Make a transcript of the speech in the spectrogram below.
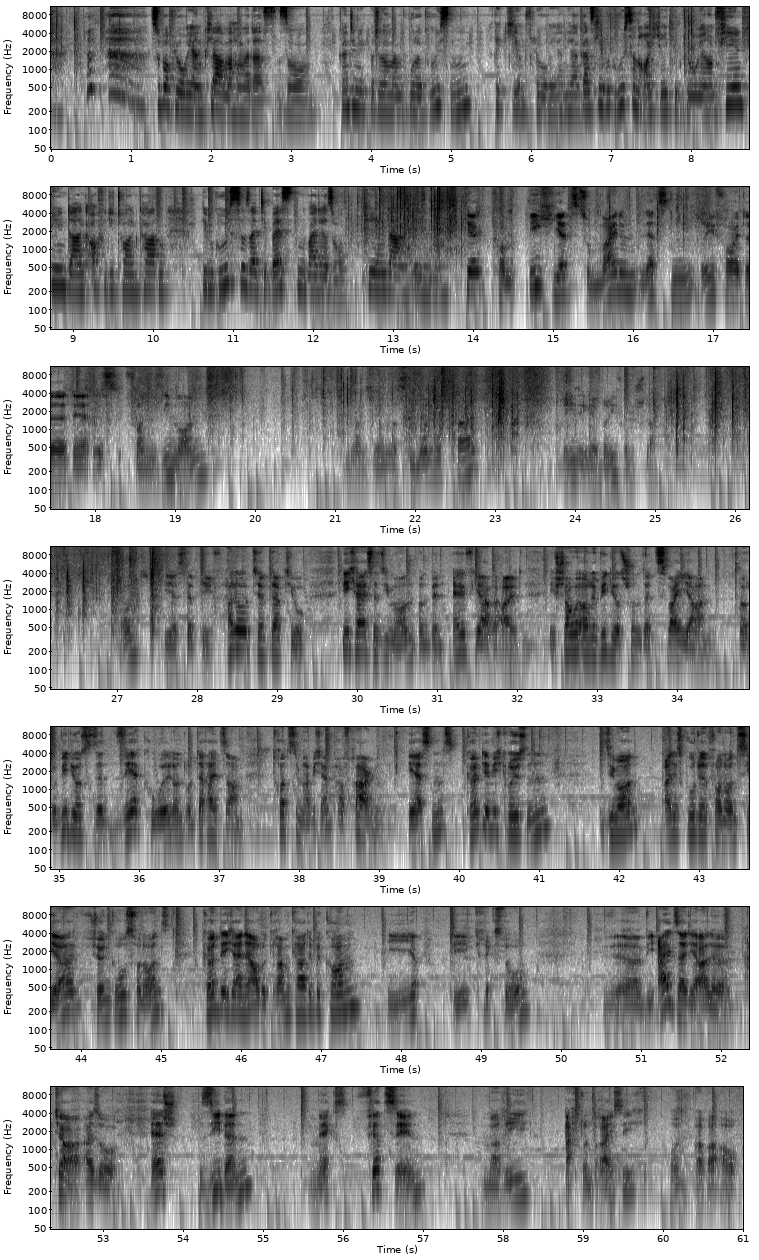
Super Florian, klar machen wir das. So, könnt ihr mich bitte und meinen Bruder grüßen? Ricky und Florian. Ja, ganz liebe Grüße an euch, Ricky und Florian. Und vielen, vielen Dank auch für die tollen Karten. Liebe Grüße, seid die Besten, weiter so. Vielen Dank, ihr Lieben. Hier komme ich jetzt zu meinem letzten Brief heute. Der ist von Simon. Mal sehen, was Simon hier schreibt. Riesiger Briefumschlag. Und hier ist der Brief. Hallo TipTapTube. Ich heiße Simon und bin elf Jahre alt. Ich schaue eure Videos schon seit zwei Jahren. Eure Videos sind sehr cool und unterhaltsam. Trotzdem habe ich ein paar Fragen. Erstens, könnt ihr mich grüßen? Simon, alles Gute von uns hier. Schönen Gruß von uns. Könnte ich eine Autogrammkarte bekommen? Yep, die kriegst du. Äh, Wie alt seid ihr alle? Tja, also Ash 7, Max 14, Marie 38 und Papa auch.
